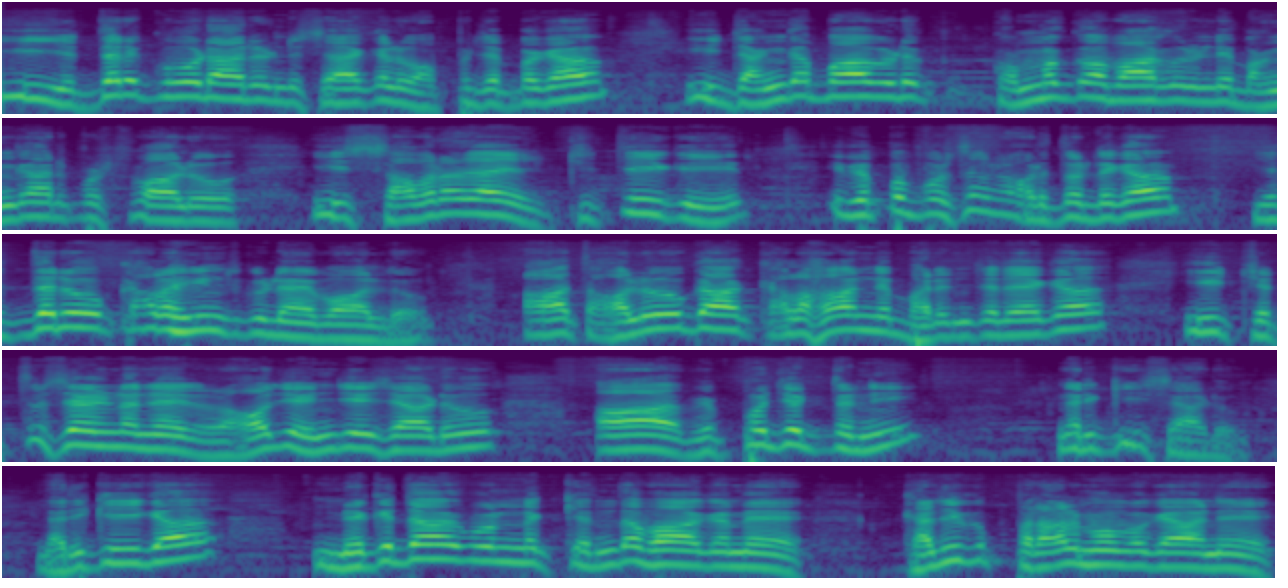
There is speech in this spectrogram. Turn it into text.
ఈ ఇద్దరు కూడా రెండు శాఖలు అప్పచెప్పగా ఈ జంగపావుడు కొమ్మక బాగు నుండి బంగారు పుష్పాలు ఈ సవర చిత్తికి విప్ప పుష్పాలు ఆడుతుండగా ఇద్దరూ కలహించుకునే వాళ్ళు. ఆ తాలూకా కలహాన్ని భరించలేక ఈ చిత్రసేనుడు అనే రాజు ఏం చేశాడు? ఆ విప్ప చెట్టుని నరికేశాడు. నరికిగా మిగతా ఉన్న కింద భాగమే కలిగి ప్రారంభముగానే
